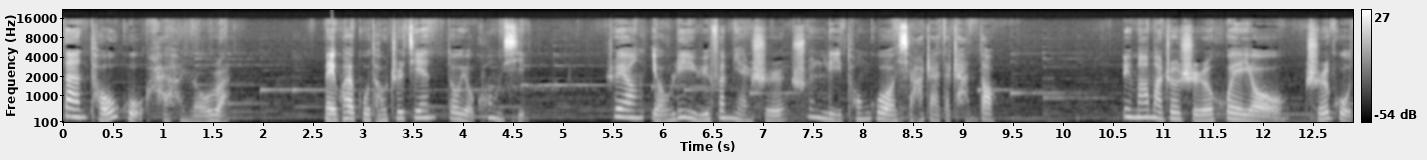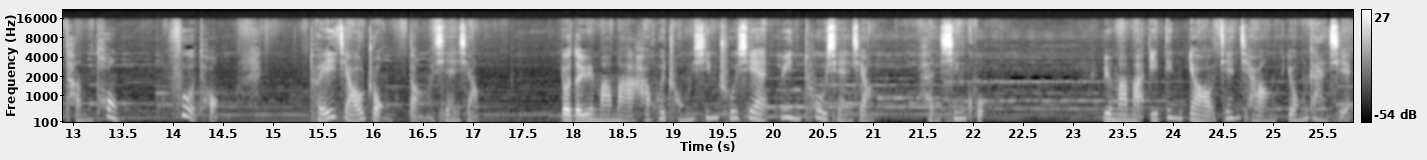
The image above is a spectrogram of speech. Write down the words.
但头骨还很柔软，每块骨头之间都有空隙，这样有利于分娩时顺利通过狭窄的产道。孕妈妈这时会有耻骨疼痛、腹痛、腿脚肿等现象。有的孕妈妈还会重新出现孕吐现象，很辛苦。孕妈妈一定要坚强勇敢些，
